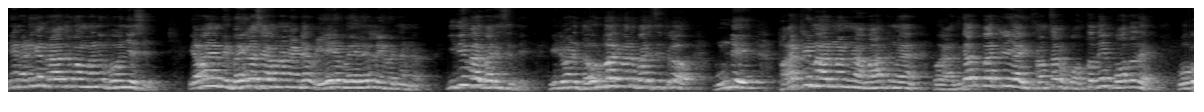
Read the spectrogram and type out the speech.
నేను అడిగిన రాత్రి కొంతమంది ఫోన్ చేసి ఏమైనా మీ బైలాస్ ఏమన్నా అంటే ఏ బయలు లేవండి అన్నారు. ఇది వారి పరిస్థితి. ఇటువంటి దౌర్భాగ్యమైన పరిస్థితిలో ఉండి పార్టీ మారిన మాత్రమే ఒక అధికార పార్టీ ఐదు సంవత్సరాలు వస్తుంది పోతుంది. ఒక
